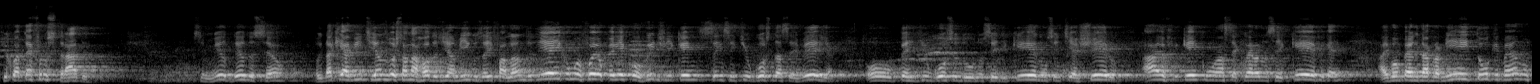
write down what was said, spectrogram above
Fico até frustrado. Assim, meu Deus do céu. Daqui a 20 anos vou estar na roda de amigos aí falando, e aí como foi? Eu peguei Covid, fiquei sem sentir o gosto da cerveja, ou perdi o gosto do não sei de que, não sentia cheiro, ah, eu fiquei com a sequela não sei o que, fiquei... Aí vão perguntar para mim, e tu que eu não,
